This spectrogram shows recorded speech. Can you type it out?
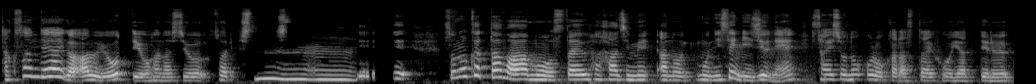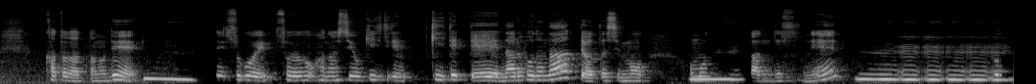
たくさん出会いがあるよっていうお話をされしうんうんうん。その方はもうスタイフ始め、あの、もう2020年、最初の頃からスタイフをやってる方だったので、うん。ですごいそういうお話を聞いてて、聞いてて、なるほどなって私も思ったんですね。うんうんうんうんうんうん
